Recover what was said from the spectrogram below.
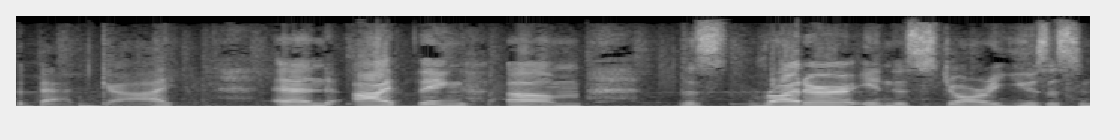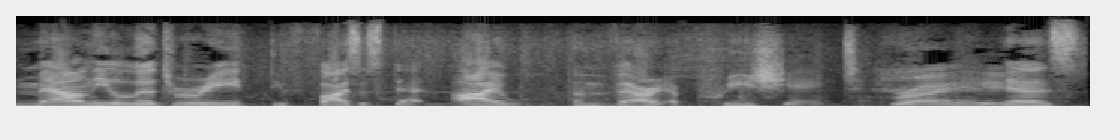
the bad guy. And i think um, this writer in this story uses many literary devices that i am very appreciate Right. Yes,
